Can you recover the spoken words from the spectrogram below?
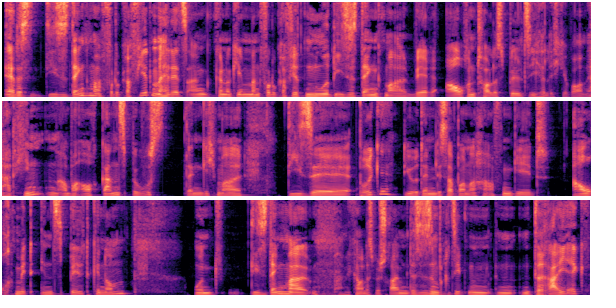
er hat dieses Denkmal fotografiert. Man hätte jetzt sagen können, okay, man fotografiert nur dieses Denkmal. Wäre auch ein tolles Bild sicherlich geworden. Er hat hinten aber auch ganz bewusst, denke ich mal, diese Brücke, die über den Lissabonner Hafen geht, auch mit ins Bild genommen. Und dieses Denkmal, wie kann man das beschreiben? Das ist im Prinzip ein, ein Dreieck,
